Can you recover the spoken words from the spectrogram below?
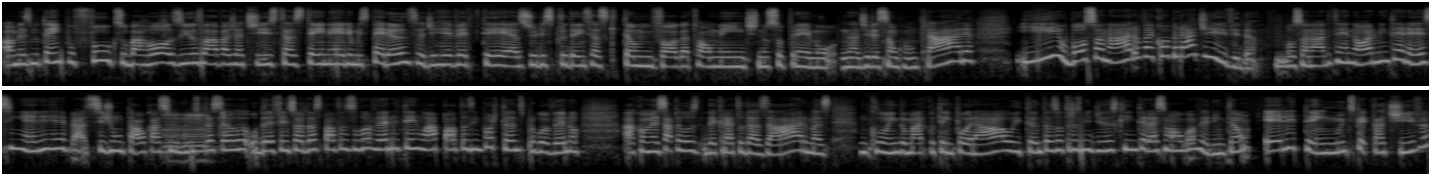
Ao mesmo tempo, Fux, o Barroso e os lavajatistas têm nele uma esperança de reverter as jurisprudências que estão em voga atualmente no Supremo na direção contrária. E o Bolsonaro vai cobrar a dívida. O Bolsonaro tem enorme interesse em ele se juntar ao Cássio uhum. Nunes para ser o defensor das pautas do governo e tem lá pautas importantes para o governo, a começar pelo decreto das armas, incluindo o marco temporal e tantas outras medidas que interessam ao governo. Então, ele tem muita expectativa,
